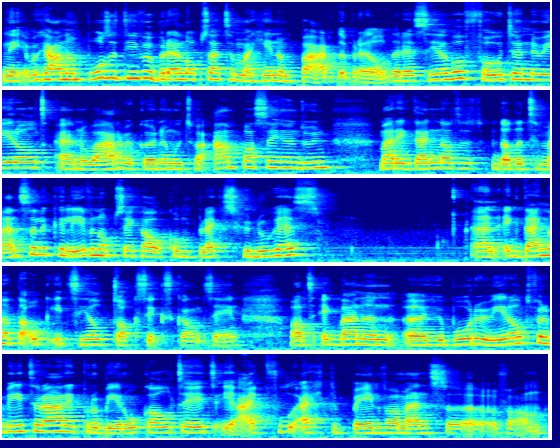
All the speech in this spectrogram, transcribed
Nee, we gaan een positieve bril opzetten, maar geen een paardenbril. Er is heel veel fout in de wereld en waar we kunnen moeten we aanpassingen doen. Maar ik denk dat het, dat het menselijke leven op zich al complex genoeg is. En ik denk dat dat ook iets heel toxics kan zijn. Want ik ben een uh, geboren wereldverbeteraar. Ik probeer ook altijd... Ja, ik voel echt de pijn van mensen. Van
